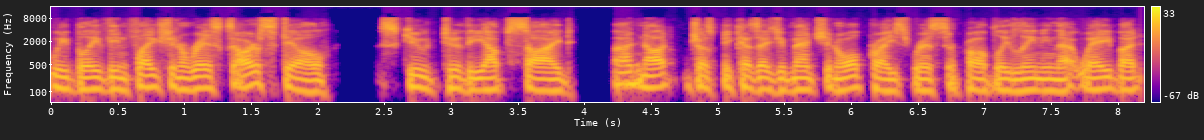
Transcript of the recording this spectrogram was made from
we believe the inflation risks are still skewed to the upside, uh, not just because, as you mentioned, oil price risks are probably leaning that way, but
